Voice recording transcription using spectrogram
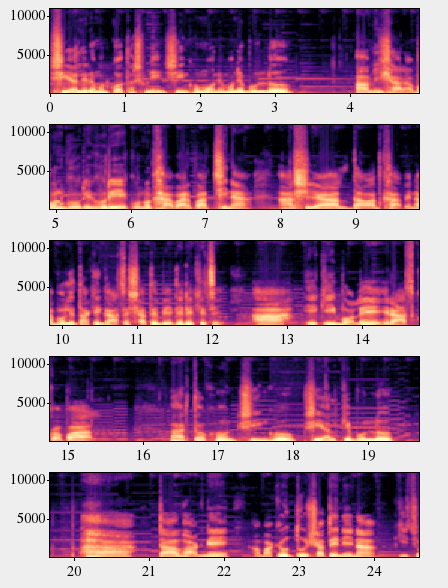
শিয়ালের এমন কথা শুনে সিংহ মনে মনে বলল, আমি সারা বন ঘুরে ঘুরে কোনো খাবার পাচ্ছি না। আর শিয়াল দাওয়াত খাবে না বলে তাকে গাছের সাথে বেঁধে রেখেছে। আহ, একেই বলে রাজকপাল। আর তখন সিংহ শিয়ালকে বলল হ্যাঁ তা ভাগ্নে, আমাকেও তোর সাথে নে না, কিছু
